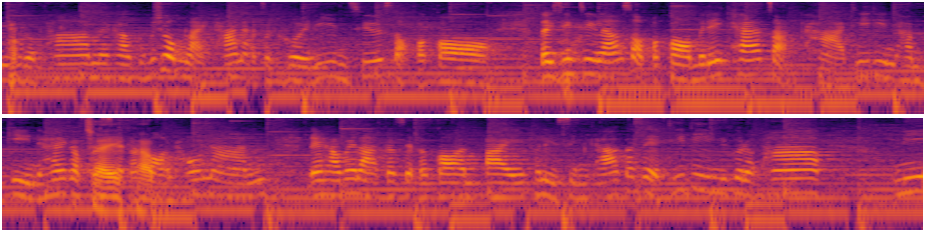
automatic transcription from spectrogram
มีคุณภาพนะคะ คุณผู้ชมหลายท่านอาจจะเคยได้ยินชื่อสปกแต่จริง ๆ แล้วสปกไม่ได้แค่จัดหาที่ดินทำกินให้กับใช่เกษตรครับกรเท่านั้นนะคะเวลาเกษตรกรไปผลิตสินค้าเกษตรที่ดีมีคุณภาพ นี่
